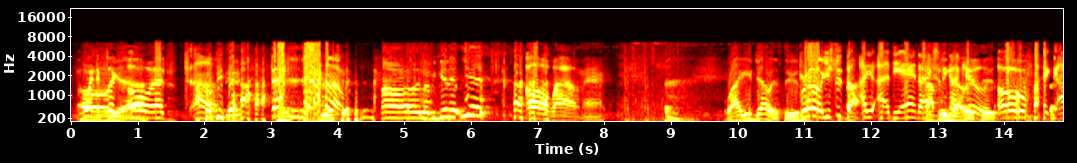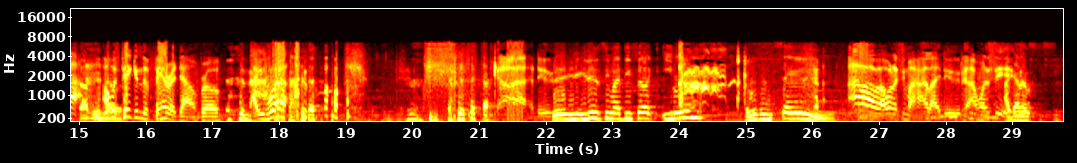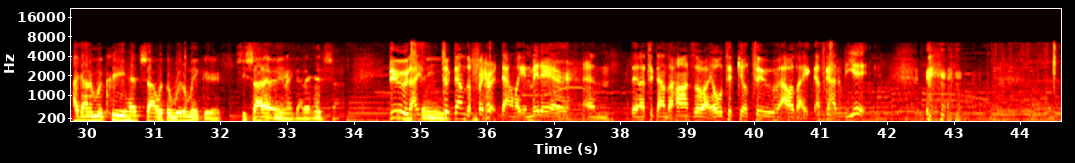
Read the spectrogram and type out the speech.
Oh, deflect. yeah. Oh, that's dumb, dude. That's dumb. oh, let me get it. Yeah. oh wow, man. Why are you jealous, dude? Bro, you should. Stop. I, at the end, I Stop actually got jealous, killed. dude. Oh my god! I was taking the ferret down, bro. Nah. I what? god, dude. Dude, you, you didn't see my defect, Elam? it was insane. Oh, I want to see my highlight, dude. I want to see it. I got a, I got a McCree headshot with the Widowmaker. She shot at me and I got a headshot. Dude, I took down the ferret down like in midair, and then I took down the Hanzo. I ulted kill two. I was like, that's got to be it.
